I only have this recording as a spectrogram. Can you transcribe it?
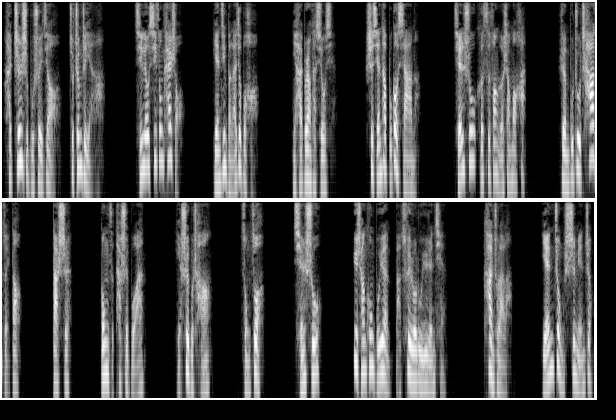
还真是不睡觉就睁着眼啊！秦流西松开手。眼睛本来就不好，你还不让他休息，是嫌他不够瞎呢？钱叔和四方额上冒汗，忍不住插嘴道：“大师，公子他睡不安，也睡不长，总座。”钱叔，玉长空不愿把脆弱露于人前，看出来了，严重失眠症，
